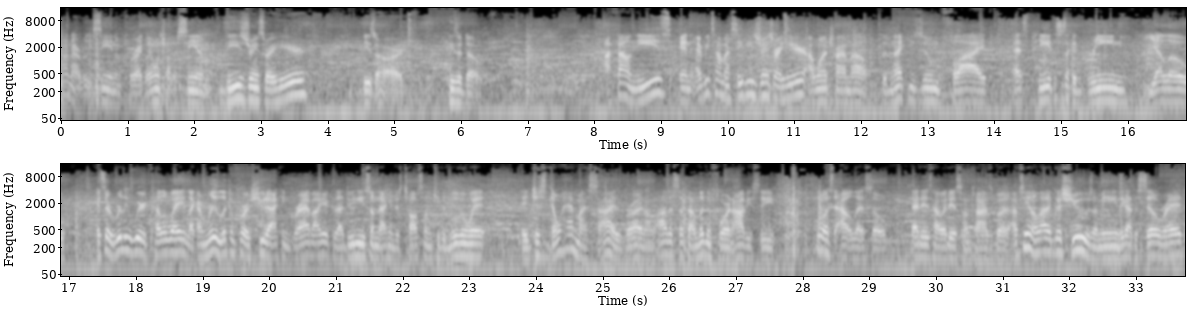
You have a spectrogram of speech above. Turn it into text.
y'all not really seeing them correctly. I want y'all to see them. These joints right here, these are hard. These are dope. I found these, and every time I see these joints right here, I want to try them out. The Nike Zoom Fly SP, this is like a green, yellow, it's a really weird colorway. Like I'm really looking for a shoe that I can grab out here because I do need something that I can just toss on and keep it moving with. They just don't have my size, bro. And a lot of the stuff that I'm looking for, and obviously, you know, it's the outlet, so that is how it is sometimes. But I've seen a lot of good shoes. I mean, they got the Sail Red,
